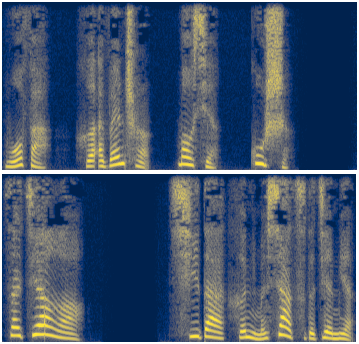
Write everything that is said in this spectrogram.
魔法和 adventure 冒险故事。再见了，期待和你们下次的见面。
